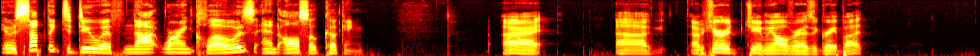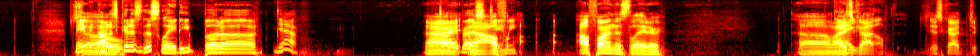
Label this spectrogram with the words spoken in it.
it was something to do with not wearing clothes and also cooking All right. Uh, I'm sure Jamie Oliver has a great butt. maybe not as good as this lady but uh yeah All Try your best, nah, I'll, f-. I'll find this later. Um, Yeah, I just got will. just got d-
